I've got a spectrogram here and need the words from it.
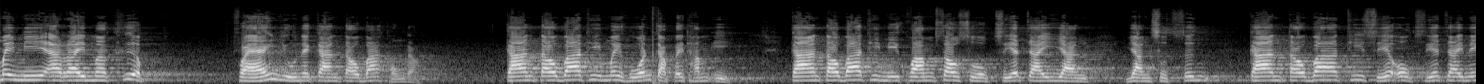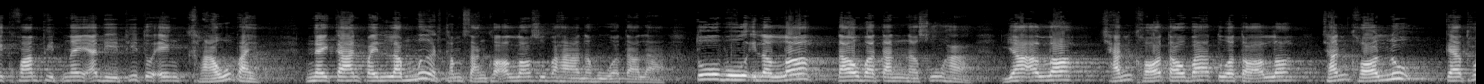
ไม่มีอะไรมาเคลือบแฝงอยู่ในการเตาบ้าของเรา การเตาบ้าที่ไม่หวนกลับไปทำอีก การเตาบ้าที่มีความเศร้าโศกเสียใจอย่างอย่างสุดซึ้ง การเตาบ้าที่เสียอกเสียใจในความผิดในอดีตที่ตัวเองเขลาไป ในการไปละเมิดคำสั่งของอัลลอฮฺสุบฮานะฮูวะตาลา ตูบูอิลลอฮ์เตาบะตันนาซูฮายาอัลลอฮ์ฉันขอเตาบ้าตัวต่ออัลลอฮ์ฉันขอลุ ก่โท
